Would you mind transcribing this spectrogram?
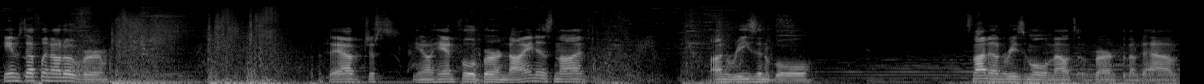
This game's definitely not over. If they have just, you know, a handful of burn, 9 is not unreasonable. It's not an unreasonable amount of burn for them to have.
